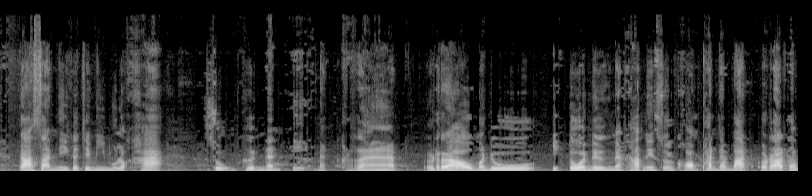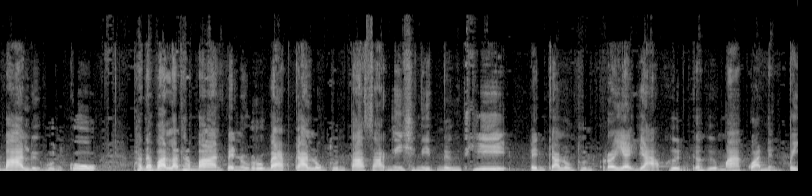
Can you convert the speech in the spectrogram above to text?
ำตราสารหนี้ก็จะมีมูลค่า สูงขึ้นนั่นเองนะครับ เรามาดูอีกตัวหนึ่งนะครับ ในส่วนของพันธบัตรรัฐบาลหรือหุ้นกู้ พันธบัตรรัฐบาลเป็นรูปแบบการลงทุนตราสารหนี้ชนิดหนึ่งที่เป็นการลงทุนระยะยาวขึ้นก็คือมากกว่า 1 ปี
